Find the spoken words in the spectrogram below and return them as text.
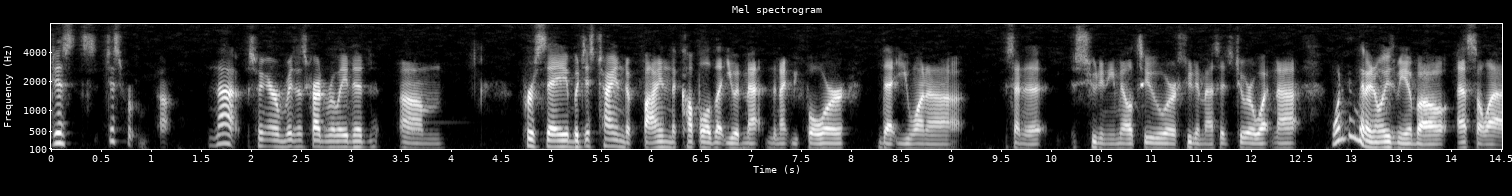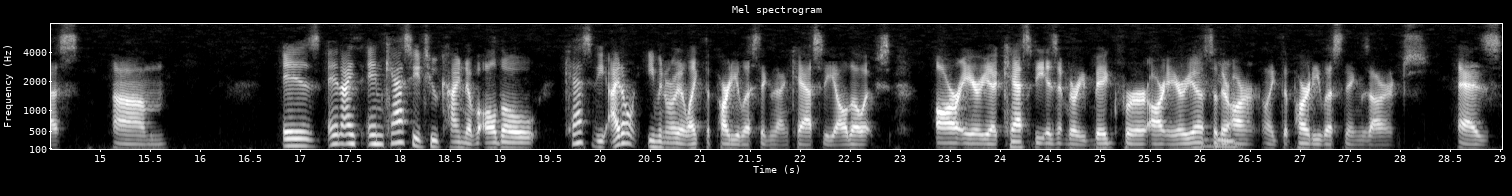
just just uh, not swinger business card related um, per se, but just trying to find the couple that you had met the night before that you want to send a shoot an email to or shoot a message to or whatnot. One thing that annoys me about SLS um, is, and I and Kasidie too, kind of. Although Kasidie, I don't even really like the party listings on Kasidie. Although it's our area, Kasidie isn't very big for our area, so there Mhm. aren't like the party listings aren't as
